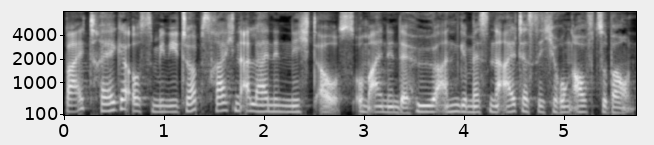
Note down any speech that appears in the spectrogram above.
Beiträge aus Minijobs reichen alleine nicht aus, um eine in der Höhe angemessene Alterssicherung aufzubauen.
